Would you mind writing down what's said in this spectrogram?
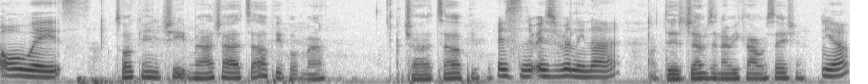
Always. Talking cheap, man. I try to tell people, man. I try to tell people. It's it's really not. There's gems in every conversation. Yep.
